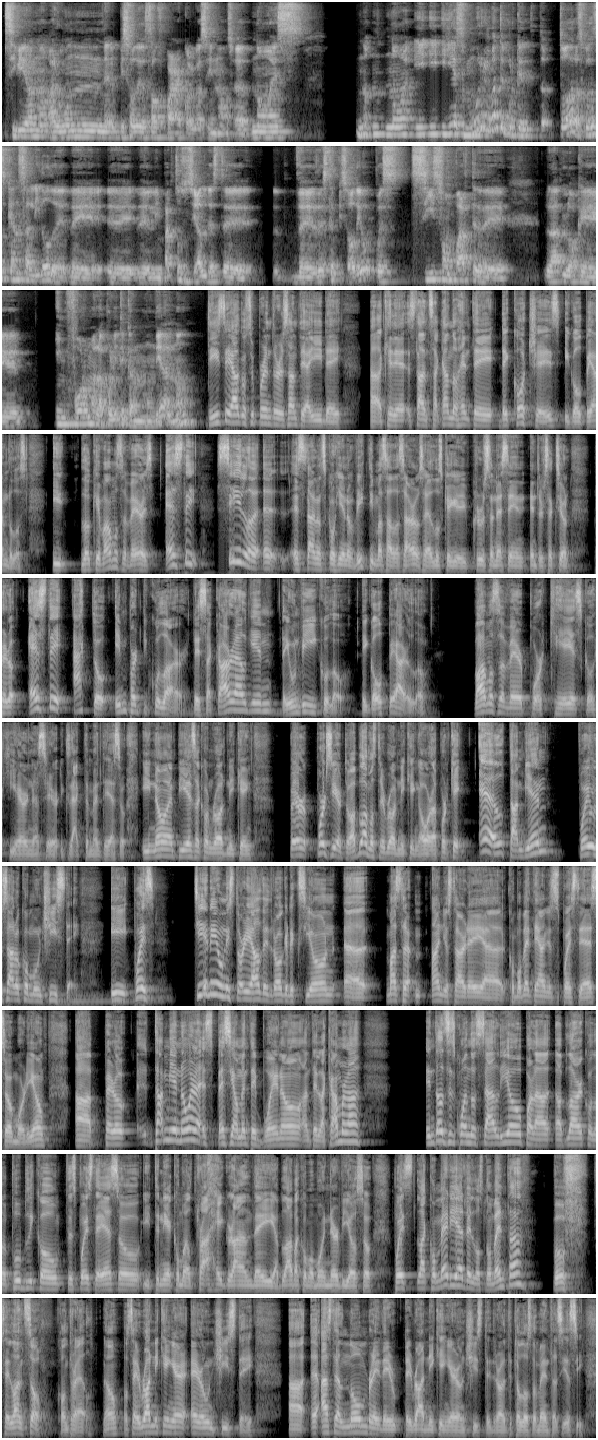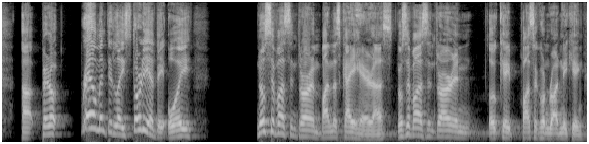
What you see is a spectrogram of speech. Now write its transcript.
si vieron algún episodio de South Park o algo así, ¿no? O sea, no es no, no, y, y, es muy relevante porque todas las cosas que han salido de, de, del impacto social de este, de, este episodio, pues sí son parte de lo que informa la política mundial, ¿no? Dice algo súper interesante ahí de uh, que están sacando gente de coches y golpeándolos. Y lo que vamos a ver es, este sí eh, están escogiendo víctimas al azar, o sea, los que cruzan esa intersección, pero este acto en particular de sacar a alguien de un vehículo y golpearlo, vamos a ver por qué escogieron hacer exactamente eso. Y no empieza con Rodney King. Pero, por cierto, hablamos de Rodney King ahora, porque él también fue usado como un chiste. Y pues tiene un historial de drogadicción. Uh, más años tarde, uh, como 20 años después de eso, murió. Uh, pero eh, también no era especialmente bueno ante la cámara. Entonces, cuando salió para hablar con el público después de eso y tenía como el traje grande y hablaba como muy nervioso, pues la comedia de los 90, uff, se lanzó contra él, ¿no? O sea, Rodney King era, un chiste. hasta el nombre de, de, Rodney King era un chiste durante todos los 90 y así. pero realmente la historia de hoy no se va a centrar en bandas callejeras, no se va a centrar en lo que pasa con Rodney King.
